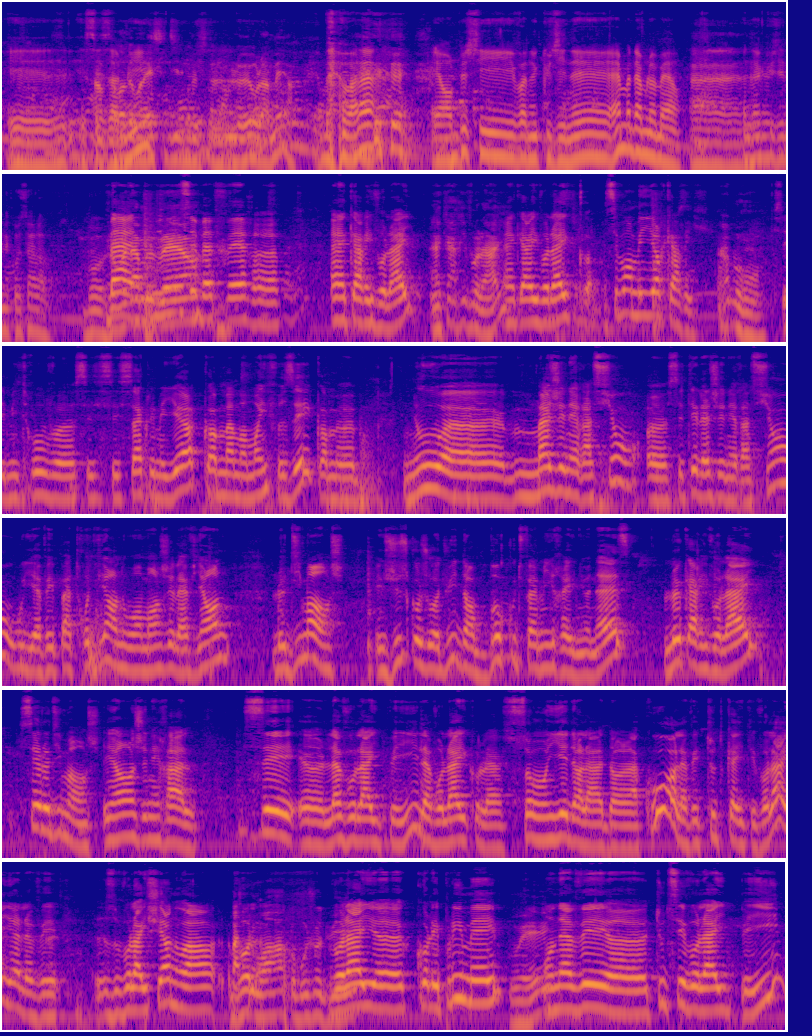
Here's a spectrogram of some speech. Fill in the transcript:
et, et ses On va demander amis. dit monsieur le ou la mère. Ben voilà. Et en plus, il va nous cuisiner. Hein, madame le maire Euh, On a cuisiné comme ça là. bonjour Ben, madame le maire. c'est ben faire euh, un curry volaille. Un curry volaille. Un curry volaille, c'est mon meilleur curry. Ah bon. C'est, m'y trouve, euh, c'est, c'est ça que le meilleur, comme ma maman y faisait, comme euh, nous, euh, ma génération, euh, c'était la génération où il n'y avait pas trop de viande, où on mangeait la viande le dimanche. Et jusqu'aujourd'hui, dans beaucoup de familles réunionnaises, le curry volaille, c'est le dimanche. Et en général, c'est euh, la volaille pays, la volaille qu'on a soignée dans la, dans la cour. Elle avait toute qualité volaille. hein. Elle avait euh, volaille chair noire, Pâte vol- noire comme aujourd'hui. volaille euh, collée plumée. Oui. On avait euh, toutes ces volailles pays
